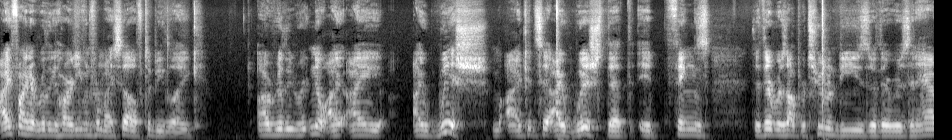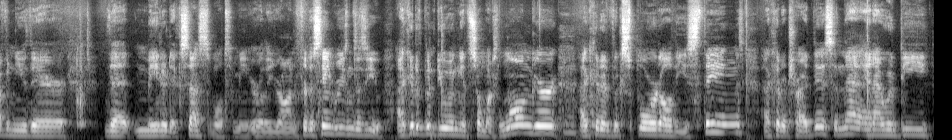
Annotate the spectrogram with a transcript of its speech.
I find it really hard, even for myself, to be like, I really re- no. I I I wish I could say I wish that it things that there was opportunities or there was an avenue there that made it accessible to me earlier on for the same reasons as you. I could have been doing it so much longer. I could have explored all these things. I could have tried this and that, and I would be,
